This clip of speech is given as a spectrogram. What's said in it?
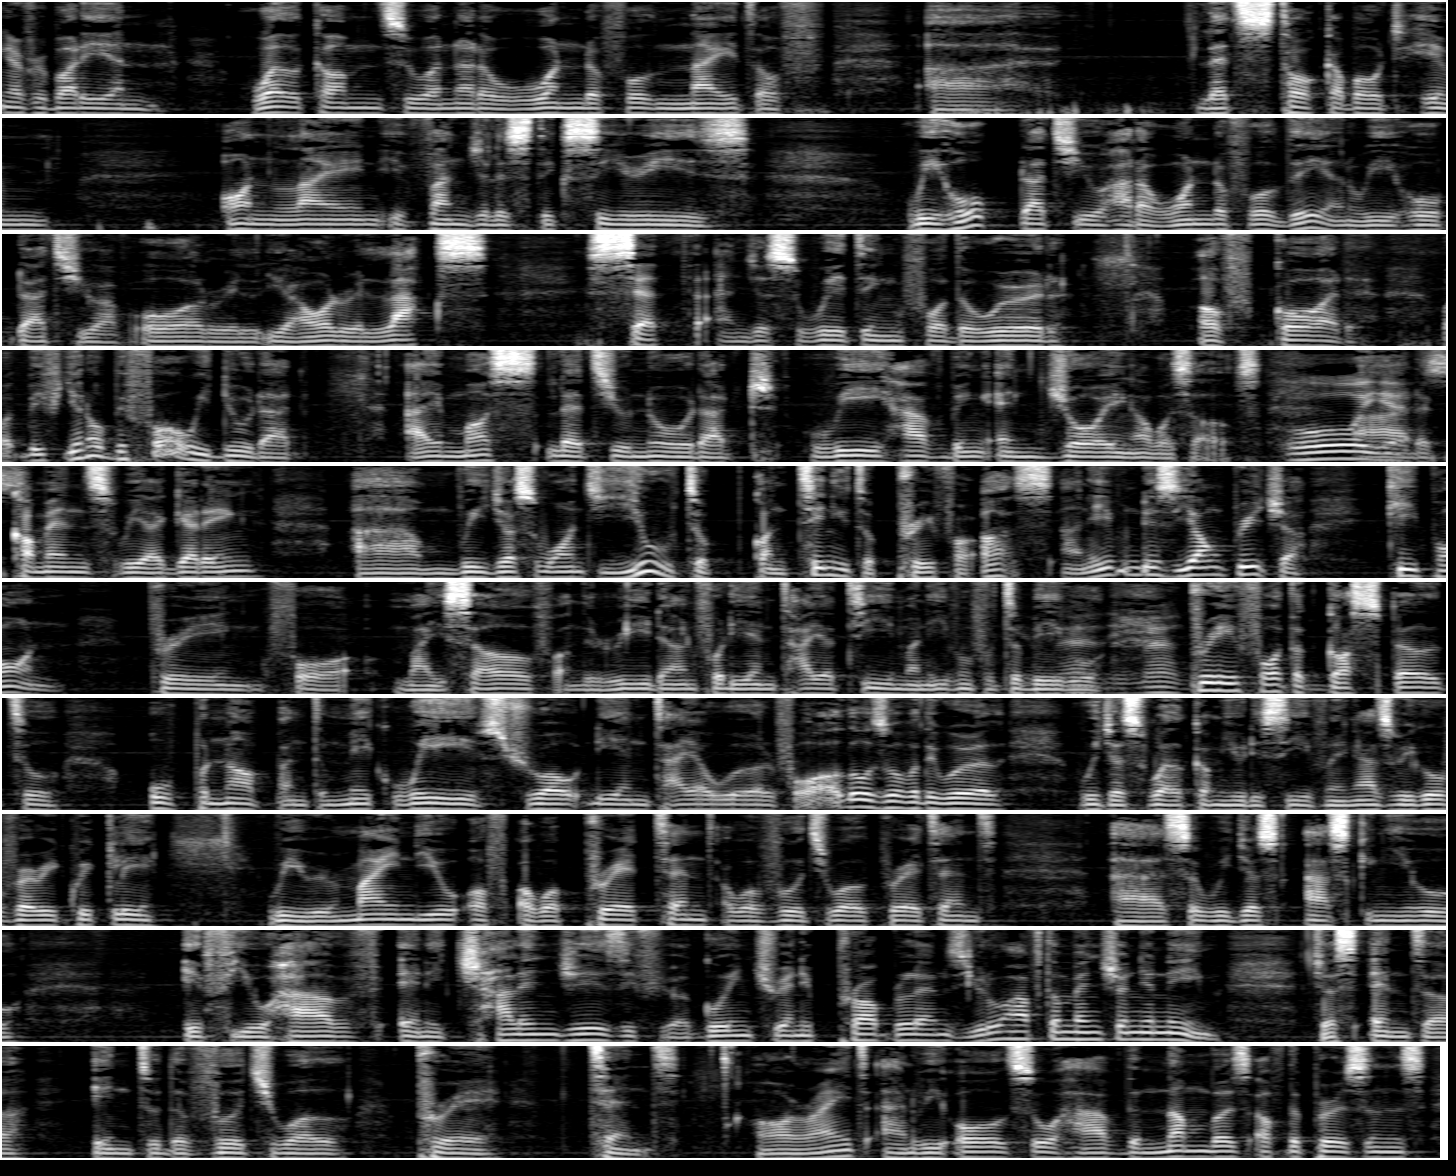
Evening, everybody, and welcome to another wonderful night of uh, Let's Talk About Him online evangelistic series. We hope that you had a wonderful day, and we hope that you have all re- you are all relaxed, set, and just waiting for the word of God. But you know, before we do that, I must let you know that we have been enjoying ourselves. Oh, Uh, yes. The comments we are getting. Um, we just want you to continue to pray for us. And even this young preacher, keep on praying for myself and the reader and for the entire team and even for Tobago. Amen, amen. Pray for the gospel to open up and to make waves throughout the entire world. For all those over the world, we just welcome you this evening. As we go very quickly, we remind you of our prayer tent, our virtual prayer tent. Uh, so we're just asking you if you have any challenges, if you are going through any problems, you don't have to mention your name. Just enter into the virtual prayer tent. All right. And we also have the numbers of the persons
